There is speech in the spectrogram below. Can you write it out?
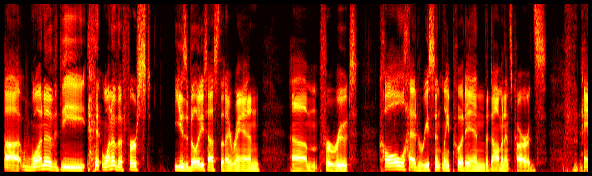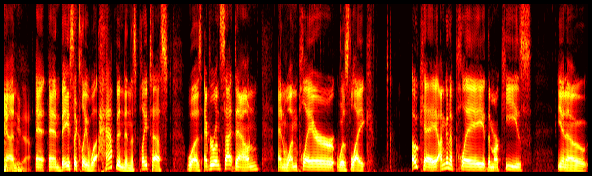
uh one of the one of the first usability tests that I ran um for root Cole had recently put in the dominance cards and, Yeah. and and basically what happened in this playtest was everyone sat down and one player was like okay i'm gonna play the marquise you know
